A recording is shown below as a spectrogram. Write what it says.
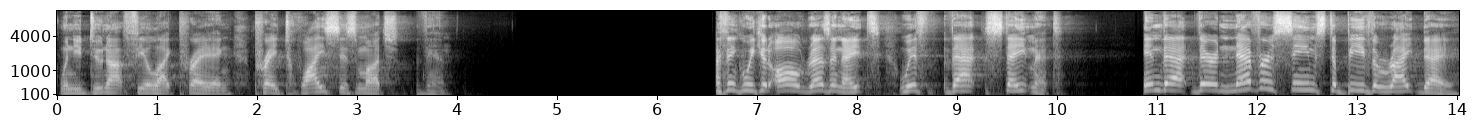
when you do not feel like praying. Pray twice as much then. I think we could all resonate with that statement in that there never seems to be the right day.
